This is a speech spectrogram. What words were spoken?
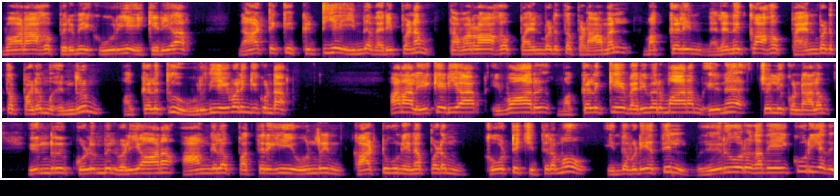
இவ்வாறாக பெருமை கூறிய இக்கெடியார் நாட்டுக்கு கிட்டிய இந்த வரிப்பணம் தவறாக பயன்படுத்தப்படாமல் மக்களின் நலனுக்காக பயன்படுத்தப்படும் என்றும் மக்களுக்கு உறுதியை வழங்கிக் கொண்டார். ஆனால் ஏகேடிஆர் இவ்வாறு மக்களுக்கே வரி வருமானம் என சொல்லிக் கொண்டாலும் இன்று கொழும்பில் வெளியான ஆங்கில பத்திரிகை ஒன்றின் கார்ட்டூன் எனப்படும் கோட்டு சித்திரமோ இந்த விடயத்தில் வேறு ஒரு கதையை கூறியது.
